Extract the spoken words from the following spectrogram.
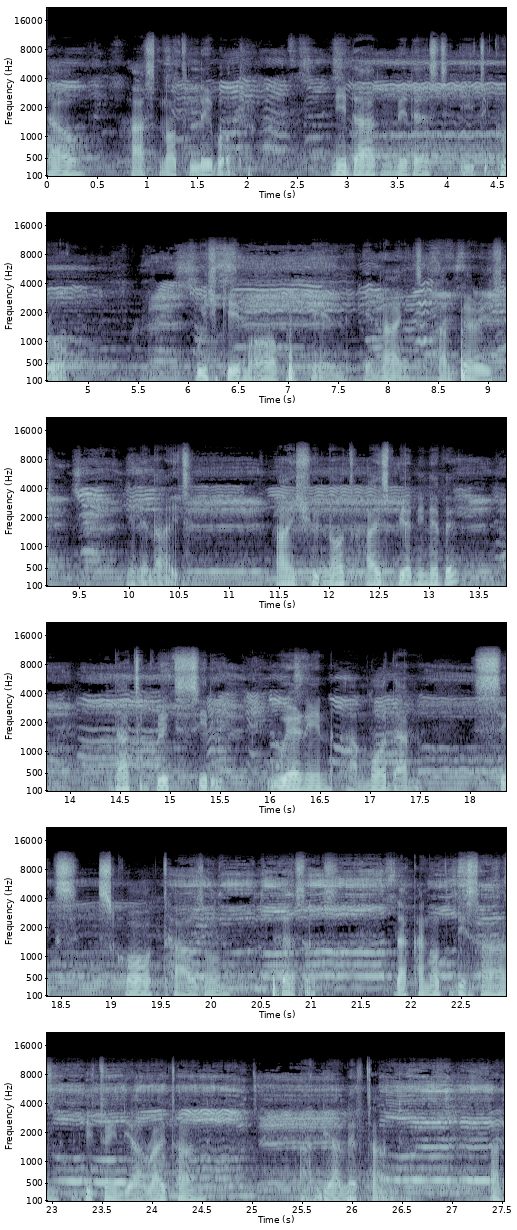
thou hast not labored, neither madest it grow, which came up in a night and perished in a night. And should not I spare Nineveh, that great city, wherein are more than six score thousand persons that cannot discern between their right hand and their left hand, and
